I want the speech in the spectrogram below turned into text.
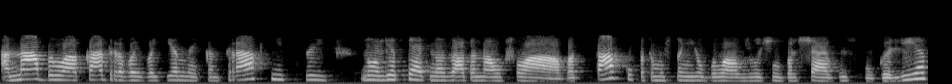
Она была кадровой военной контрактницей, но лет пять назад она ушла в отставку, потому что у нее была уже очень большая выслуга лет.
